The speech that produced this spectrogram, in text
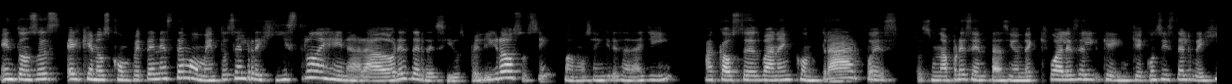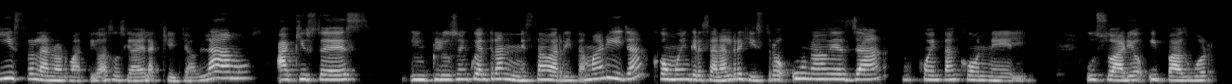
Entonces, el que nos compete en este momento es el registro de generadores de residuos peligrosos, ¿sí? Vamos a ingresar allí. Acá ustedes van a encontrar, pues, pues una presentación de cuál es el, que, en qué consiste el registro, la normativa asociada de la que ya hablamos. Aquí ustedes incluso encuentran en esta barrita amarilla cómo ingresar al registro una vez ya cuentan con el usuario y password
